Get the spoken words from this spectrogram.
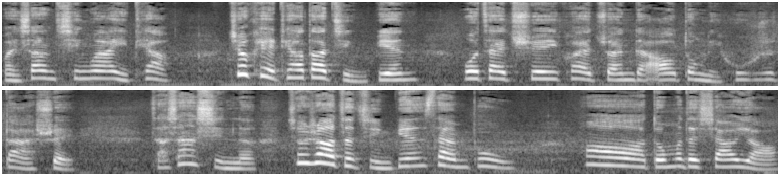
晚上青蛙一跳，就可以跳到井边，窝在缺一块砖的凹洞里呼呼大睡。早上醒了，就绕着井边散步，啊、多么的逍遥！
